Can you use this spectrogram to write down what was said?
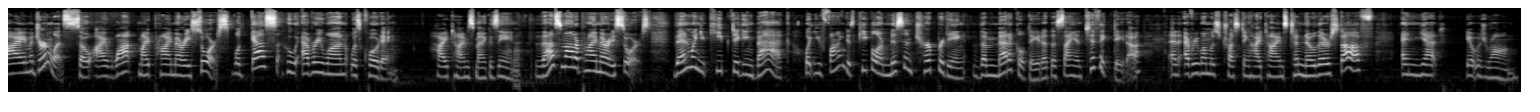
I'm a journalist, so I want my primary source. Well, guess who everyone was quoting? High Times Magazine. That's not a primary source. Then, when you keep digging back, what you find is people are misinterpreting the medical data, the scientific data, and everyone was trusting High Times to know their stuff, and yet it was wrong.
